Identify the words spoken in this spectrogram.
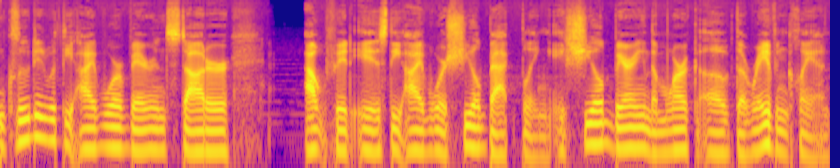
Included with the Eivor Varinsdottir outfit is the Eivor shield back bling, a shield bearing the mark of the Raven clan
